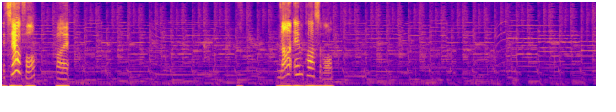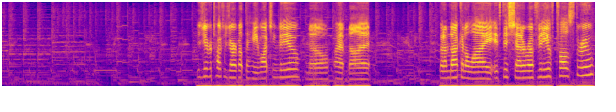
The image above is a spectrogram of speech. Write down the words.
It's doubtful, but... Not impossible. Did you ever talk to Jar about the hate watching video? No, I have not. But I'm not gonna lie, if this Shadowruff video falls through,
